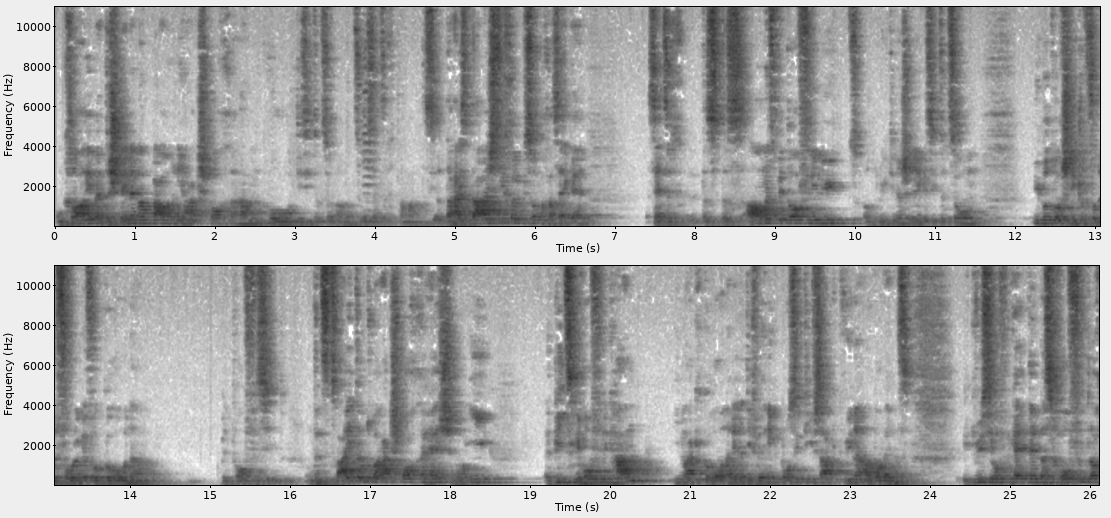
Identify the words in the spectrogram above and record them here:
Und klar, eben, der Stellenabbau, den ich angesprochen habe, wo die Situation auch noch zusätzlich dramatisiert. Das heisst, da ist sicher etwas, wo man kann sagen kann, dass, dass armutsbetroffene Leute oder Leute in einer schwierigen Situation überdurchschnittlich von den Folgen von Corona betroffen sind. Und das Zweite, was du angesprochen hast, wo ich ein bisschen Hoffnung habe, ich mag Corona relativ wenig positiv abgewinnen, aber wenn es eine gewisse Hoffnung hat, dann, dass hoffentlich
